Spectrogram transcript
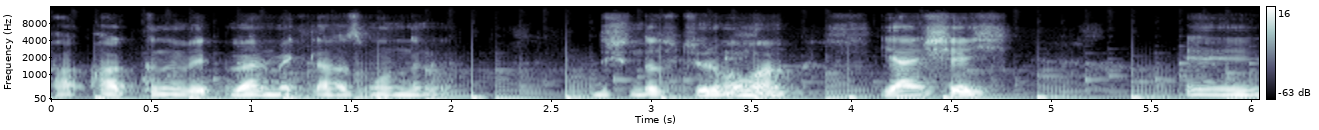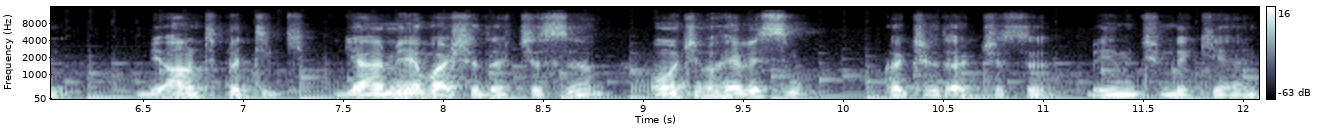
ha- hakkını ve- vermek lazım onları dışında tutuyorum ama yani şey e, bir antipatik gelmeye başladı açıkçası. Onun için hevesim kaçırdı açıkçası benim içimdeki yani.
